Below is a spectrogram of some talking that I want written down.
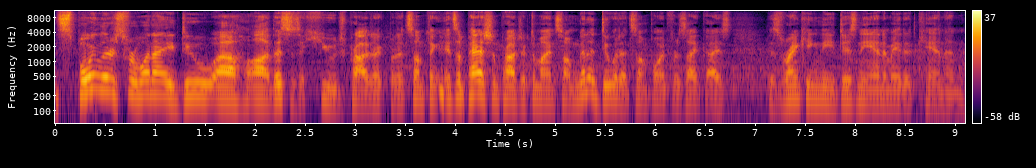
spoilers for when I do. Uh, oh, this is a huge project, but it's something. It's a passion project of mine, so I'm gonna do it at some point for Zeitgeist. Is ranking the Disney animated canon,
